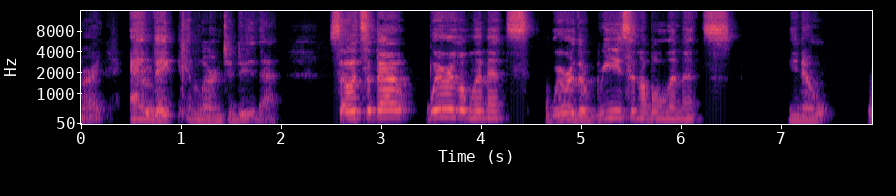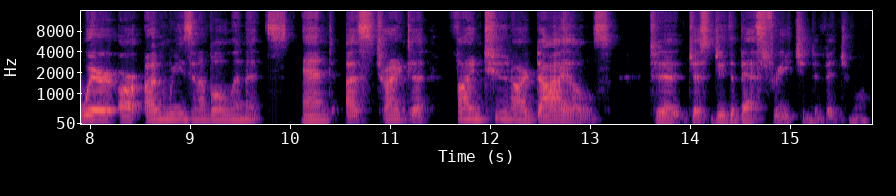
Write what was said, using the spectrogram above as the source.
right? And they can learn to do that. So it's about where are the limits? Where are the reasonable limits? You know, where are unreasonable limits? And us trying to fine tune our dials to just do the best for each individual.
